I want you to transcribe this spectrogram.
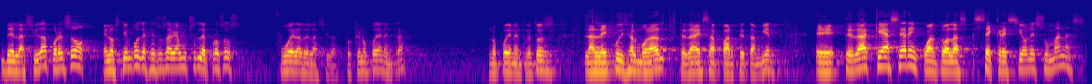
de la ciudad. Por eso en los tiempos de Jesús había muchos leprosos fuera de la ciudad, porque no pueden entrar. No pueden entrar. Entonces, la ley judicial moral te da esa parte también. Eh, te da qué hacer en cuanto a las secreciones humanas.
